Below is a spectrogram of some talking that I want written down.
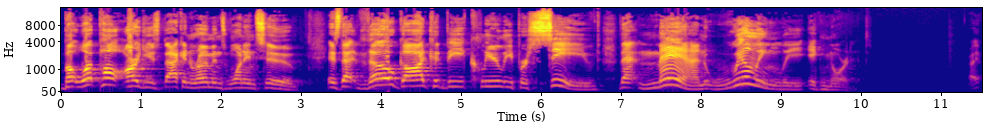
But what Paul argues back in Romans 1 and 2 is that though God could be clearly perceived, that man willingly ignored it. Right?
